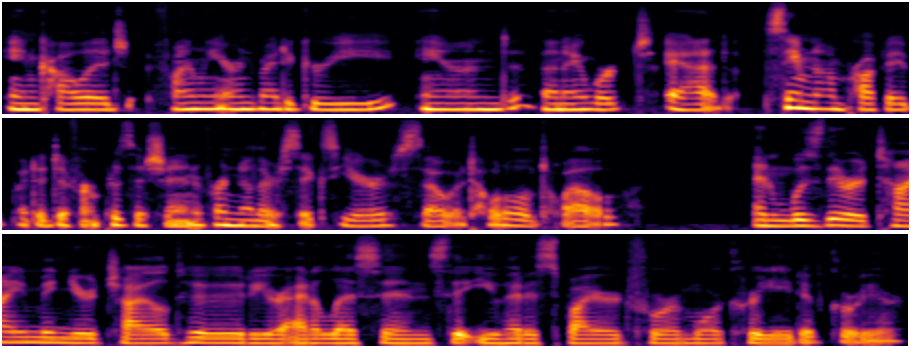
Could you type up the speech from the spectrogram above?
in college, finally earned my degree, and then I worked at the same nonprofit but a different position for another six years, so a total of 12. And was there a time in your childhood or your adolescence that you had aspired for a more creative career?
